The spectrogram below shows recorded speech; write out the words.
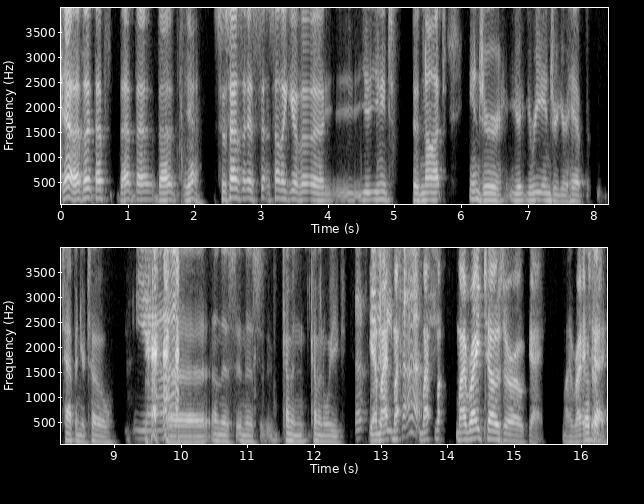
Yeah, that, that, that's that that that yeah. So it sounds it sounds like you have a you, you need to not injure you, you re-injure your hip tapping your toe yeah uh, on this in this coming coming week that's yeah my, my, my, my, my right toes are okay my right okay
